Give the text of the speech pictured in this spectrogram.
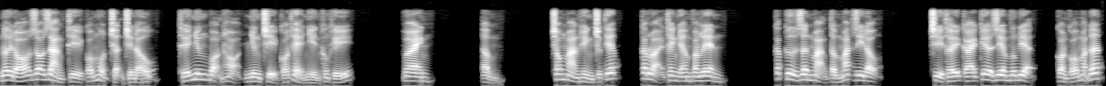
Nơi đó rõ ràng thì có một trận chiến đấu, thế nhưng bọn họ nhưng chỉ có thể nhìn không khí. Vê anh, ẩm. Trong màn hình trực tiếp, các loại thanh âm vang lên. Các cư dân mạng tầm mắt di động. Chỉ thấy cái kia diêm vương điện, còn có mặt đất,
